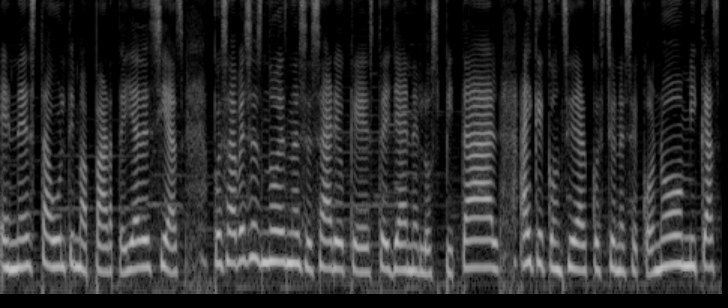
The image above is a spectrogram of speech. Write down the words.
en esta última parte? Ya decías, pues a veces no es necesario que esté ya en el hospital, hay que considerar cuestiones económicas.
